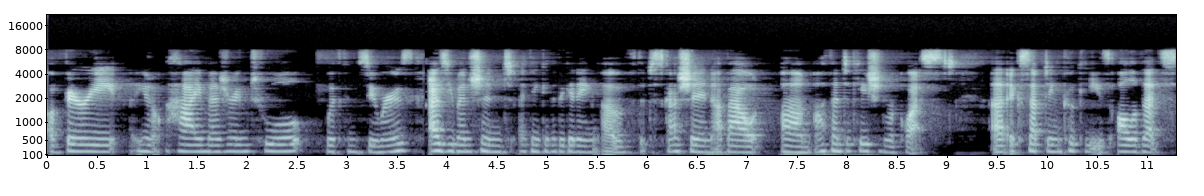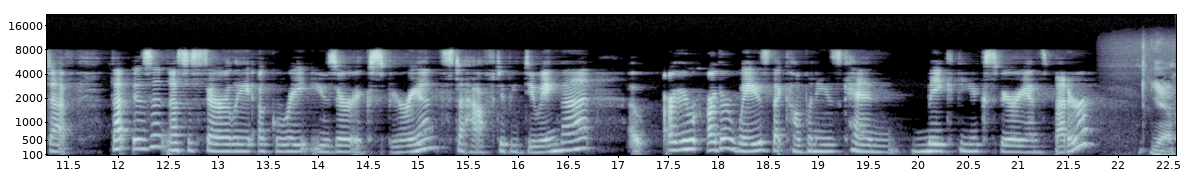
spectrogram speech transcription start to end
a very, you know, high measuring tool with consumers. As you mentioned, I think in the beginning of the discussion about um, authentication requests, uh, accepting cookies, all of that stuff that isn't necessarily a great user experience to have to be doing that. Uh, are there are there ways that companies can make the experience better? Yeah,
